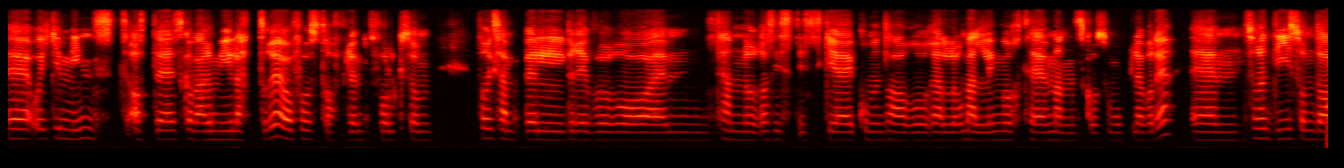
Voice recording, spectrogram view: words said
Eh, og ikke minst at det skal være mye lettere å få straffedømt folk som f.eks. driver og sender rasistiske kommentarer eller meldinger til mennesker som opplever det. Sånn at de som da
